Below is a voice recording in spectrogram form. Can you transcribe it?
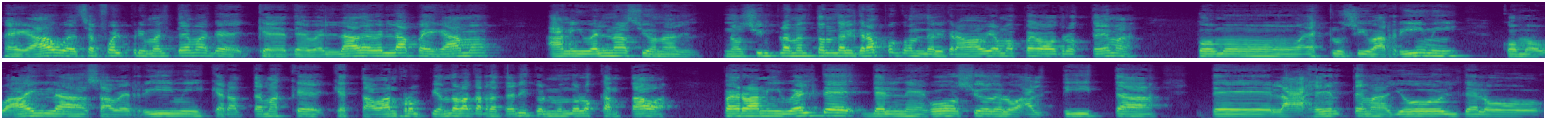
Pegado, ese fue el primer tema que, que, de verdad, de verdad pegamos a nivel nacional. No simplemente Underground, porque Underground habíamos pegado otros temas como Exclusiva Rimi, como Baila, Saber Rimi, que eran temas que, que, estaban rompiendo la carretera y todo el mundo los cantaba. Pero a nivel de, del negocio, de los artistas, de la gente mayor, de los,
